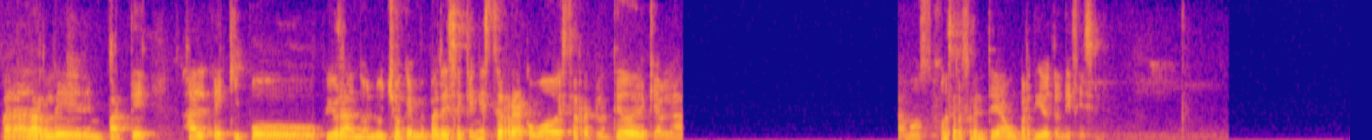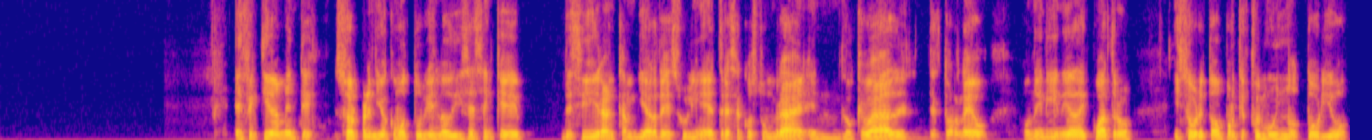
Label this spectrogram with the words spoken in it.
para darle el empate al equipo piurano. Lucho, que me parece que en este reacomodo, este replanteo del que hablábamos, vamos a hacer frente a un partido tan difícil. Efectivamente, sorprendió, como tú bien lo dices, en que decidieran cambiar de su línea de tres acostumbrada en lo que va del, torneo a una línea de cuatro, y sobre todo porque fue muy notorio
